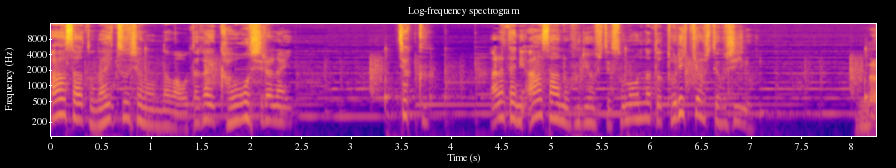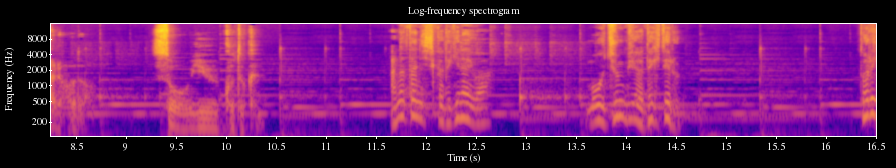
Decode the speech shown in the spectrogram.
アーサーと内通者の女はお互い顔を知らない。ジャックあなたにアーサーのふりをしてその女と取引をしてほしいの。なるほど。そういうことか。あなたにしかできないわ。もう準備はできてる。取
